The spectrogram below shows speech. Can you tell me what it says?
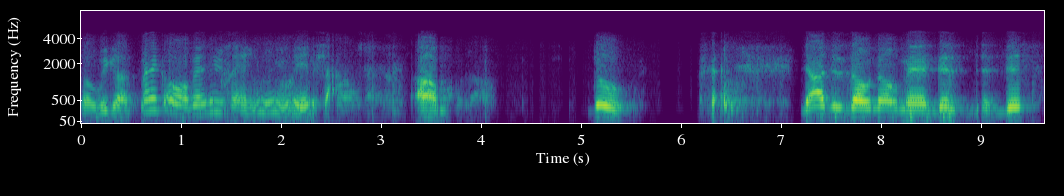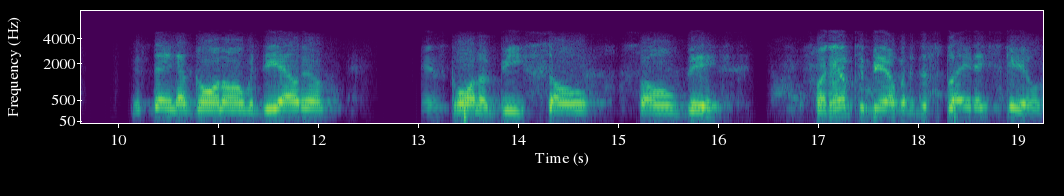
So we got man, go on, man. What you saying? You in the shop? Um, dude, y'all just don't know, man. This this this thing that's going on with DLM is going to be so so big for them to be able to display their skills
